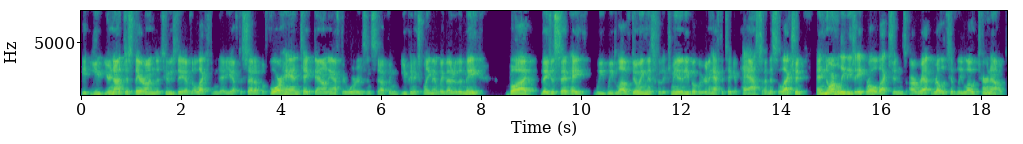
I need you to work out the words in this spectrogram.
It, you, you're not just there on the Tuesday of election day. You have to set up beforehand, take down afterwards, and stuff. And you can explain that way better than me but they just said, "Hey, we we love doing this for the community, but we're going to have to take a pass on this election." And normally, these April elections are re- relatively low turnout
